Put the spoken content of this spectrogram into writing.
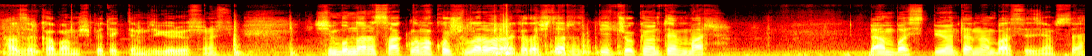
Hazır kabarmış peteklerimizi görüyorsunuz. Şimdi bunların saklama koşulları var arkadaşlar. Birçok yöntem var. Ben basit bir yöntemden bahsedeceğim size.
